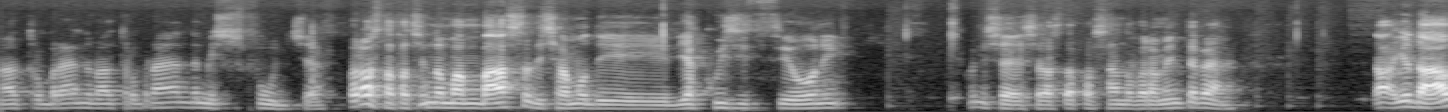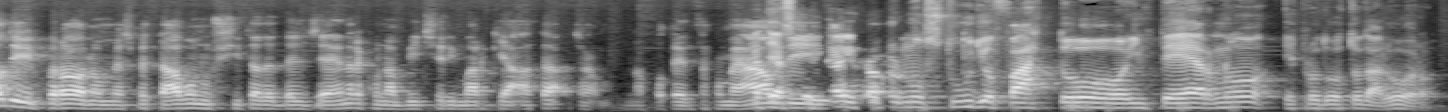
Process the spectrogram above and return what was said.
altro brand, un altro brand, mi sfugge, però sta facendo man bassa, diciamo, di, di acquisizioni, quindi se, se la sta passando veramente bene. No, io da Audi però non mi aspettavo un'uscita de- del genere con una bici rimarchiata, cioè una potenza come Ma ti Audi, aspettavi proprio uno studio fatto interno e prodotto da loro.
